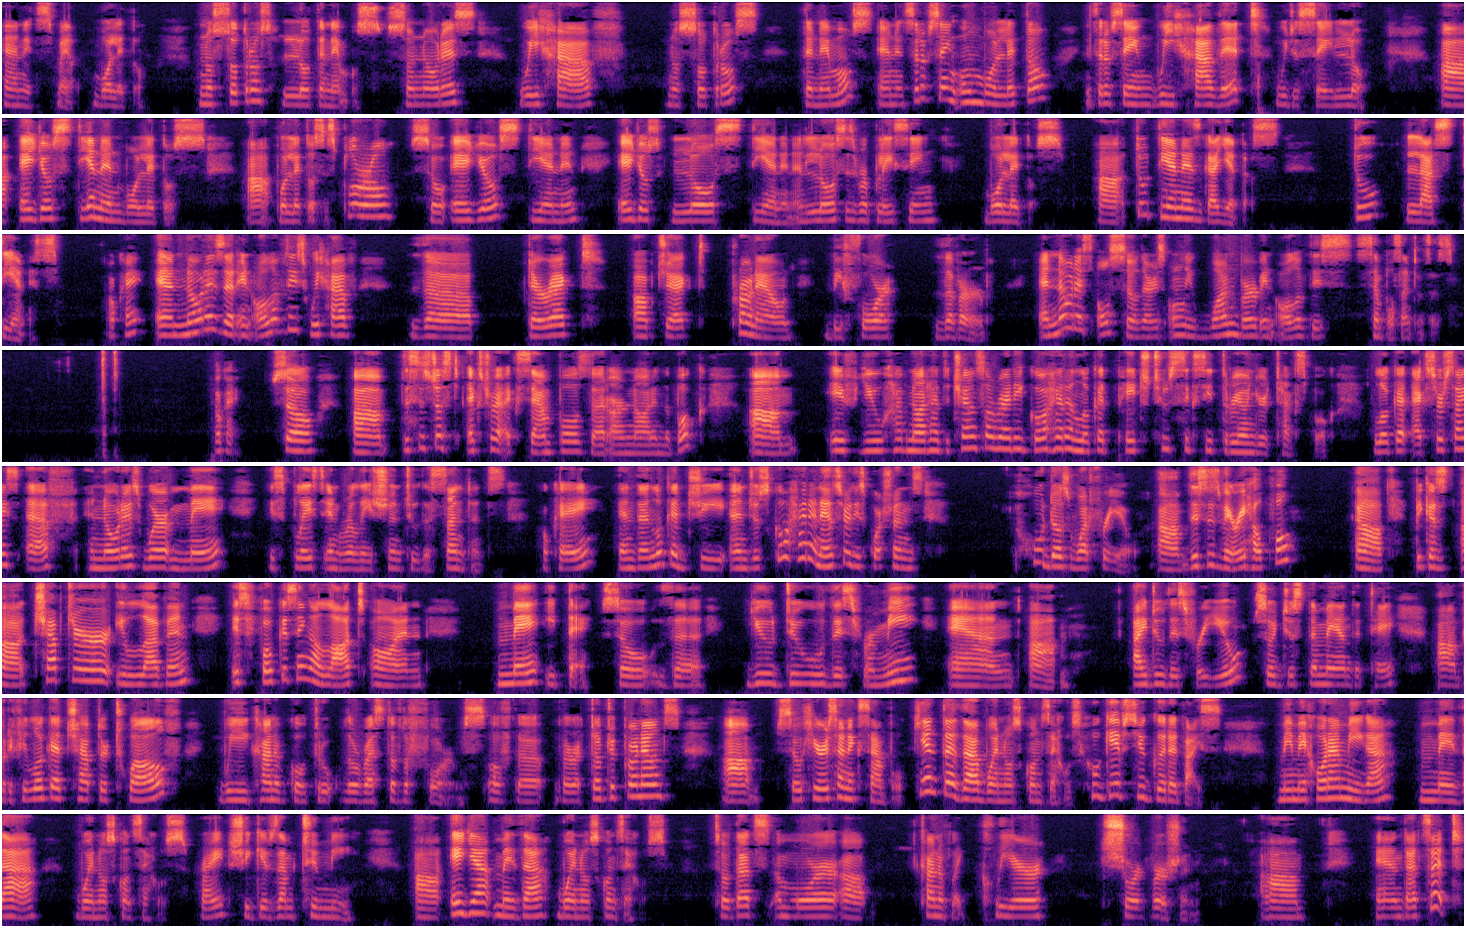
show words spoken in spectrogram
and it's male, boleto. Nosotros lo tenemos. So notice we have nosotros tenemos, and instead of saying un boleto, instead of saying we have it, we just say lo. Uh, ellos tienen boletos. Uh, boletos is plural, so ellos tienen, ellos los tienen, and los is replacing boletos. Uh, tú tienes galletas. Tú las tienes. Okay, and notice that in all of these we have the direct object pronoun before the verb. And notice also there is only one verb in all of these simple sentences. Okay, so um, this is just extra examples that are not in the book. Um, if you have not had the chance already, go ahead and look at page 263 on your textbook. Look at exercise F and notice where me is placed in relation to the sentence. Okay? And then look at G and just go ahead and answer these questions. Who does what for you? Um, this is very helpful uh, because uh, chapter 11 is focusing a lot on me y te. So the you do this for me and um, I do this for you. So just the me and the te. Uh, but if you look at chapter 12, we kind of go through the rest of the forms of the direct object pronouns. Um, so here's an example. ¿Quién te da buenos consejos? Who gives you good advice? Mi mejor amiga me da buenos consejos, right? She gives them to me. Uh, ella me da buenos consejos. So that's a more uh, kind of like clear, short version. Um, and that's it.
